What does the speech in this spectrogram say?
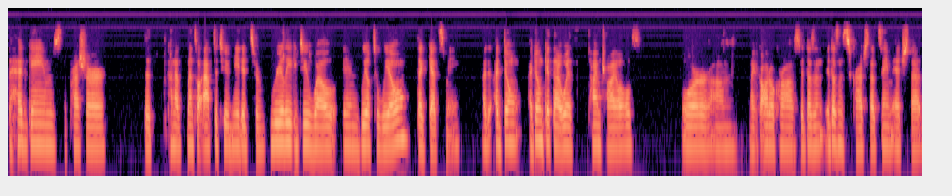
the head games, the pressure, the kind of mental aptitude needed to really do well in wheel to wheel that gets me. I, I don't I don't get that with time trials or um, like autocross. It doesn't it doesn't scratch that same itch that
